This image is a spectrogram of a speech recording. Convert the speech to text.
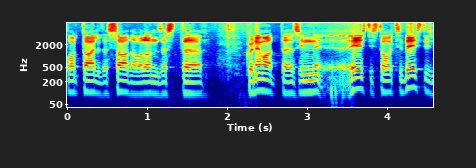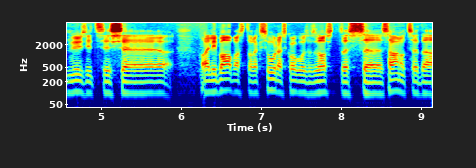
portaalides saadaval on, sest äh, kui nemad siin Eestis tootsid, Eestis müüsid, siis äh, Alibabast oleks suures koguses ostes äh, saanud seda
